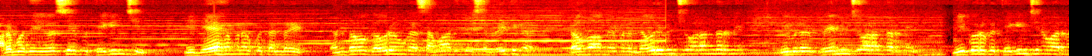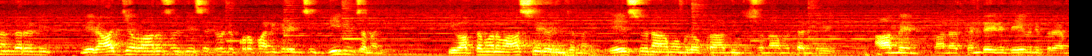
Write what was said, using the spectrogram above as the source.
అరమతి యోసేపు తెగించి నీ దేహమునకు తండ్రి ఎంతో గౌరవంగా సమాధి చేసిన రీతిగా ప్రభు మిమ్మల్ని గౌరవించే వారందరినీ మిమ్మల్ని ప్రేమించే వారందరినీ మీ కొరకు తెగించిన వారిని అందరినీ మీ రాజ్య వారసులు చేసేటువంటి కృప అనుగ్రహించి దీవించమని ఈ వర్తమానం ఆశీర్వదించమని యేసునామంలో నామములో తండ్రి. ఆమెన్. మన తండ్రి అయిన దేవుని ప్రేమ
